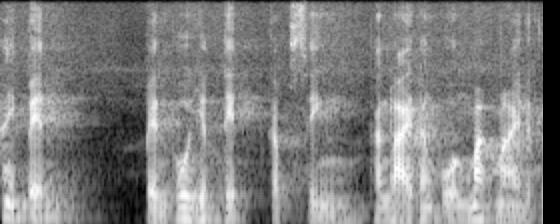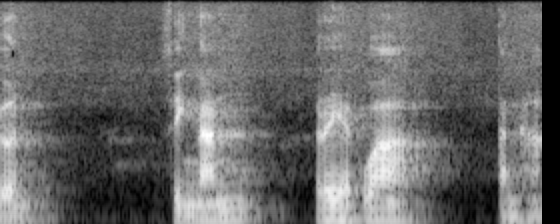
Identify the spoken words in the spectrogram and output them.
ให้เป็น เป็นผู้ยึดติดกับสิ่งทั้งหลายทั้งปวงมากมายเหลือเกิน สิ่งนั้นเรียกว่า ตัณหา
